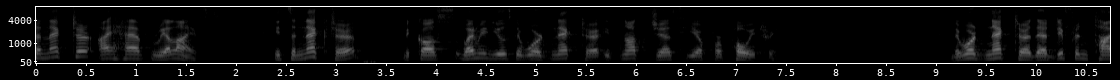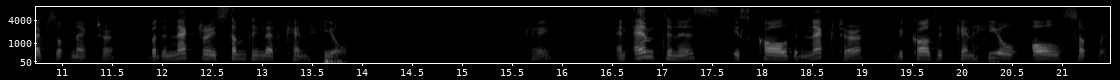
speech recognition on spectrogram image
a nectar I have realized. It's a nectar because when we use the word nectar, it's not just here for poetry. The word nectar, there are different types of nectar, but the nectar is something that can heal. Okay? And emptiness is called nectar because it can heal all suffering.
